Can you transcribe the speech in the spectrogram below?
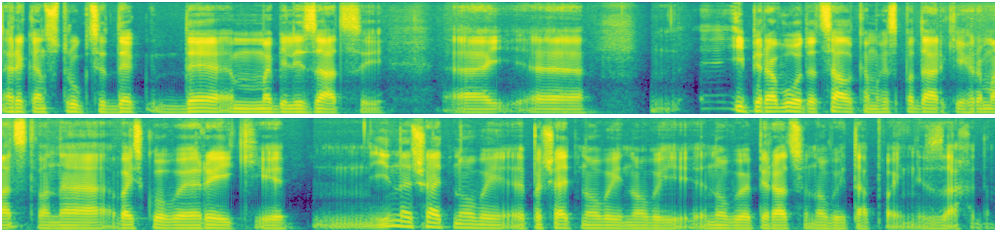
рэканструкцыі дэмабілізацыі і перавода цалкам гаспадаркі грамадства на вайсковыя рэйкі і начаць новы пачаць новый новый новую аперацыю новы этап войны з захадам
